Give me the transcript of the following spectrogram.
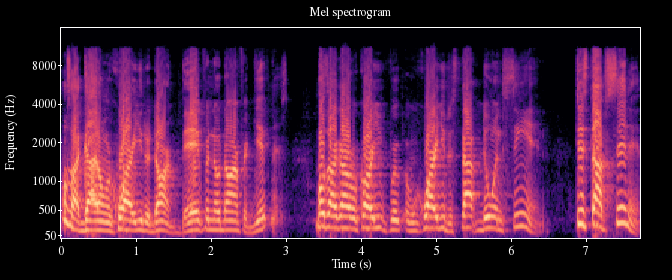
Most like God don't require you to darn beg for no darn forgiveness. Most like God require you require you to stop doing sin. Just stop sinning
